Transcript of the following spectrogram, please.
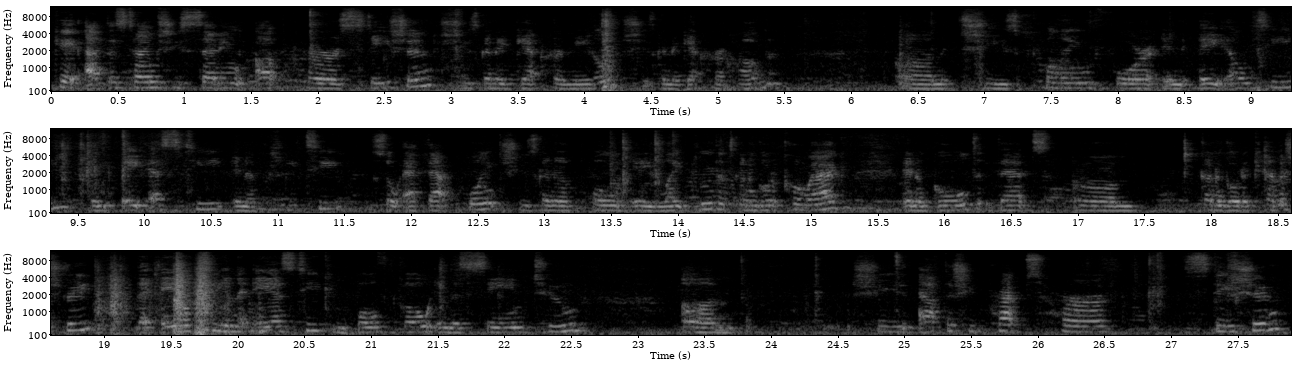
Okay, at this time, she's setting up her station. She's gonna get her needle, she's gonna get her hub. Um, she's pulling for an ALT, an AST, and a PT. So at that point, she's gonna pull a light blue that's gonna go to coag and a gold that's, um, gonna go to chemistry. The ALT and the AST can both go in the same tube. Um, she, after she preps her station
